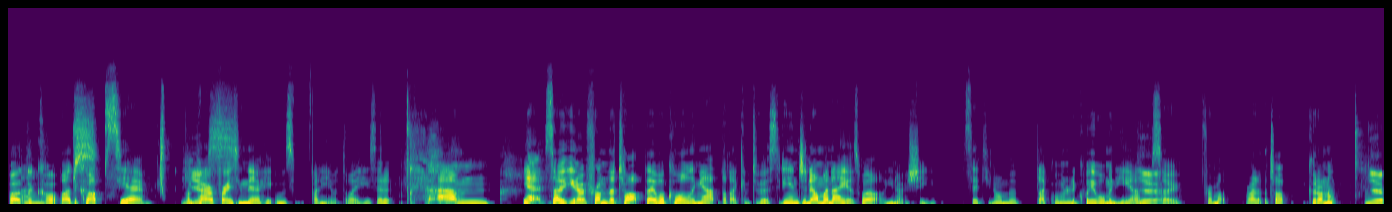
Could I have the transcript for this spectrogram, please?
By the um, cops. By the cops, yeah. I'm Yes. paraphrasing there. It was funny the way he said it. Um, yeah. So you know, from the top, they were calling out the lack of diversity, and Janelle Monae as well. You know, she said, you know, I'm a black woman and a queer woman here. Yeah. So from right at the top, good on her. Yeah,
